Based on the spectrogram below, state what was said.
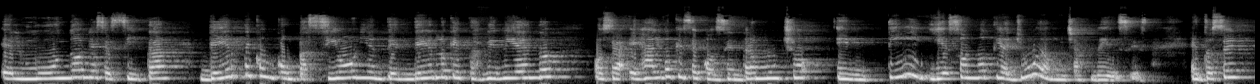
el mundo necesita verte con compasión y entender lo que estás viviendo, o sea, es algo que se concentra mucho en ti y eso no te ayuda muchas veces. Entonces,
